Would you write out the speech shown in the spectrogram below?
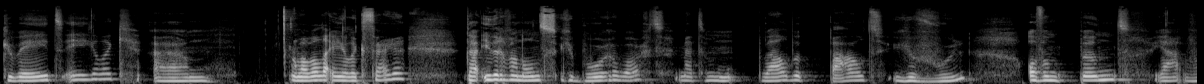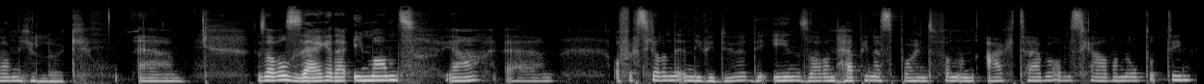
kwijt eigenlijk. Um, wat wil dat eigenlijk zeggen? Dat ieder van ons geboren wordt met een welbepaald gevoel of een punt ja, van geluk. Ehm, dus dat wil zeggen dat iemand, ja, ehm, of verschillende individuen, de een zal een happiness point van een 8 hebben op de schaal van 0 tot 10.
